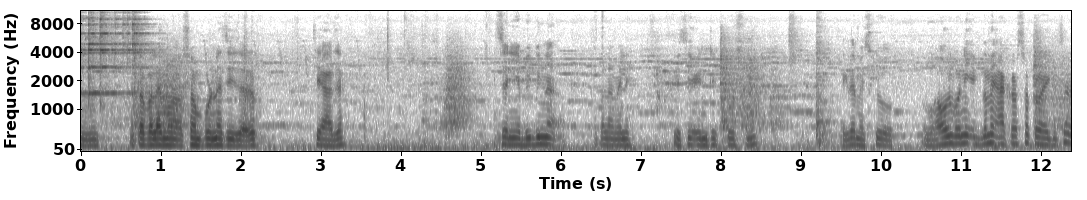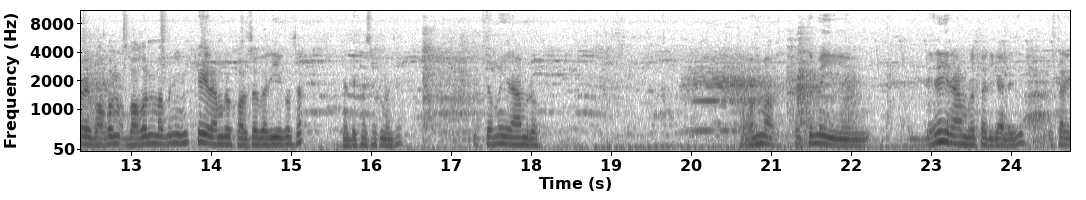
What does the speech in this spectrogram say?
ए तपाईँलाई म सम्पूर्ण चिजहरू चाहिँ आज? चाहिँ यहाँ विभिन्न तपाईँलाई मैले यो चाहिँ एन्ट्री कोर्समा एकदम यसको भवन पनि एकदमै आकर्षक रहेको छ र यो भवन भवनमा पनि निकै राम्रो खर्च गरिएको छ। यहाँ देख्न सक्नुहुन्छ। एकदमै राम्रो भवनमा एकदमै धेरै राम्रो तरिकाले चाहिँ यसलाई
